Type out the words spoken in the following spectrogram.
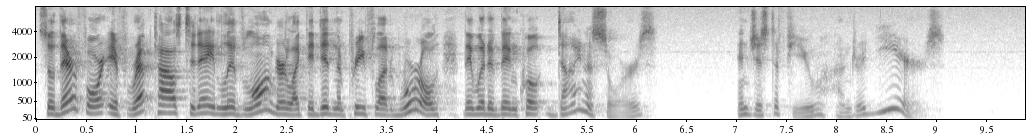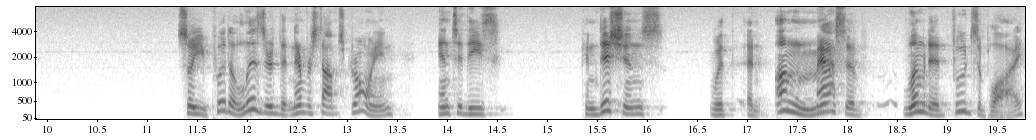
So, therefore, if reptiles today live longer like they did in the pre flood world, they would have been, quote, dinosaurs in just a few hundred years. So, you put a lizard that never stops growing into these conditions with an unmassive, limited food supply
